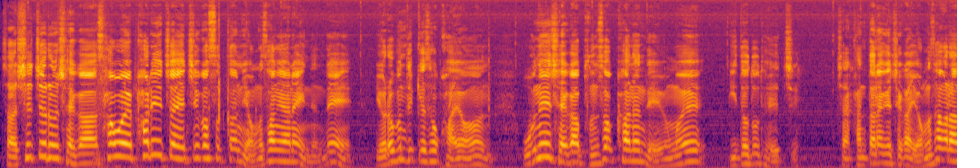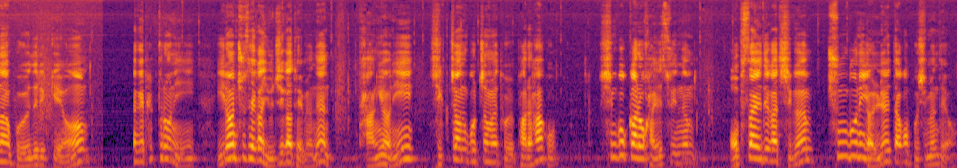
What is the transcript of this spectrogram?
자, 실제로 제가 4월 8일자에 찍었었던 영상이 하나 있는데 여러분들께서 과연 오늘 제가 분석하는 내용을 믿어도 될지 자, 간단하게 제가 영상을 하나 보여드릴게요. 펩트론이 이런 추세가 유지가 되면은 당연히 직전 고점을 돌파를 하고 신고가로 갈 수 있는 업사이드가 지금 충분히 열려 있다고 보시면 돼요.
